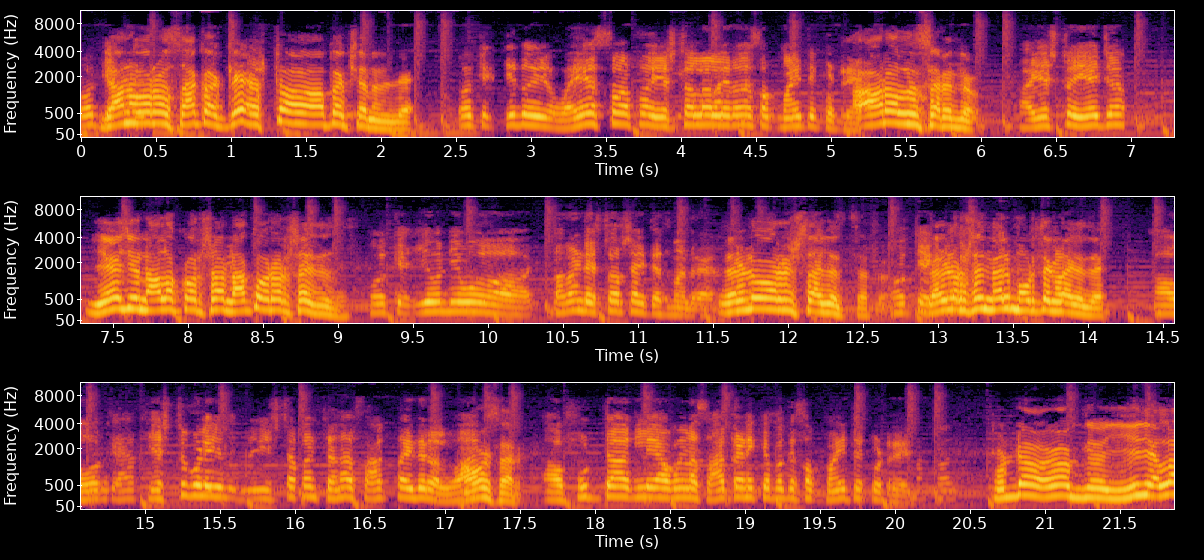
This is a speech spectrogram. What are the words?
ಓಕೆ. ಜಾನುವಾರು ಸಾಕಕ್ಕೆ ಅಷ್ಟು ಅಪೇಕ್ಷೆ ನನಗೆ. ಓಕೆ ಇದು ವಯಸ್ಸು ಅಥವಾ ಎಷ್ಟಲ್ಲಿ ಸ್ವಲ್ಪ ಮಾಹಿತಿ ಕೊಡ್ರಿ. ಆರಲ್ಲ ಸರ್ ಇದು. ಆ, ಎಷ್ಟು ಏಜ್? ಏಜ್ ನಾಲ್ಕು ವರ್ಷ ನಾಲ್ಕೂವರೆ ವರ್ಷ ಆಗಿದೆ. ಸರ್. ಓಕೆ ಇವು ನೀವು ತಗೊಂಡು ಎಷ್ಟು ವರ್ಷ ಆಯ್ತು ಯಜಮಾನ್ರೆ ಎರಡೂವರೆ ವರ್ಷ ಆಗಿದೆ ಸರ್. Okay. ಎರಡು ವರ್ಷದ ಮೇಲೆ ಮೂರು ತಿಂಗಳಾಗಿದೆ. ಓಕೆ ಎಷ್ಟುಗಳು ಇಷ್ಟಕ್ಕೊಂದು ಚೆನ್ನಾಗಿ ಸಾಕ್ತಾ ಇದೀರಲ್ವಾ ಹೌದು ಸರ್. ಫುಡ್ ಆಗ್ಲಿ ಅವುಗಳನ್ನ ಸಾಕಾಣಿಕೆ ಬಗ್ಗೆ ಸ್ವಲ್ಪ ಮಾಹಿತಿ ಕೊಡ್ರಿ. ಫುಡ್ ಈಗೆಲ್ಲ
